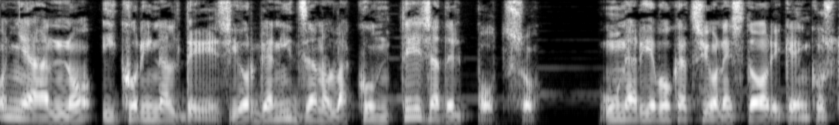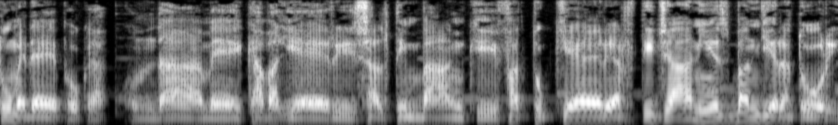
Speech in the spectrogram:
Ogni anno i corinaldesi organizzano la Contesa del Pozzo, una rievocazione storica in costume d'epoca, con dame, cavalieri, saltimbanchi, fattucchiere, artigiani e sbandieratori.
